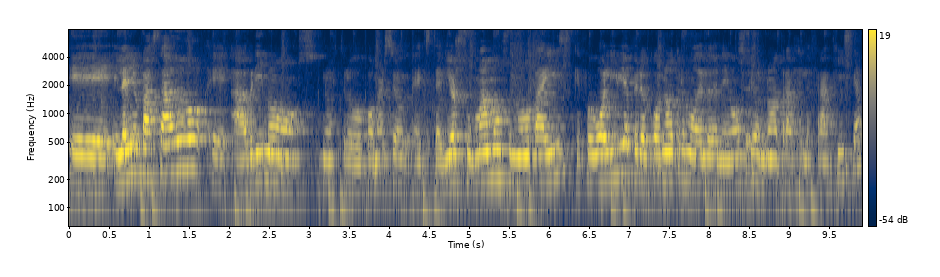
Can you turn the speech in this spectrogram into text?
Eh, el año pasado eh, abrimos nuestro comercio exterior, sumamos un nuevo país que fue Bolivia, pero con otro modelo de negocio, no a través de la franquicia.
